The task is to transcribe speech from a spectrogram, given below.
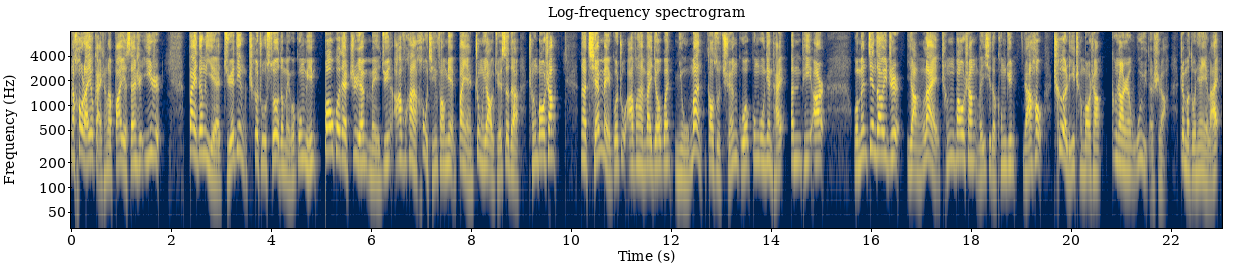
那后来又改成了八月三十一日。拜登也决定撤出所有的美国公民，包括在支援美军阿富汗后勤方面扮演重要角色的承包商。那前美国驻阿富汗外交官纽曼告诉全国公共电台 NPR：“ 我们建造一支仰赖承包商维系的空军，然后撤离承包商。更让人无语的是啊，这么多年以来，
